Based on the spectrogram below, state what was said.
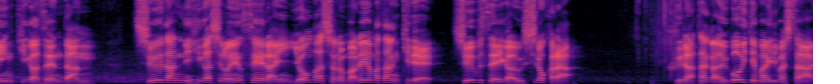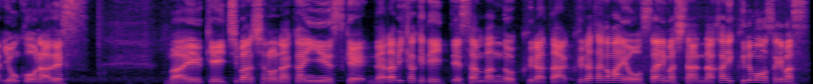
近畿が前段。中段に東の遠征ライン4番車の丸山短期で中部勢が後ろから倉田が動いてまいりました。4コーナーです。前受け1番車の中井祐介並びかけていって3番の倉田。倉田が前を抑えました。中井車を下げます。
